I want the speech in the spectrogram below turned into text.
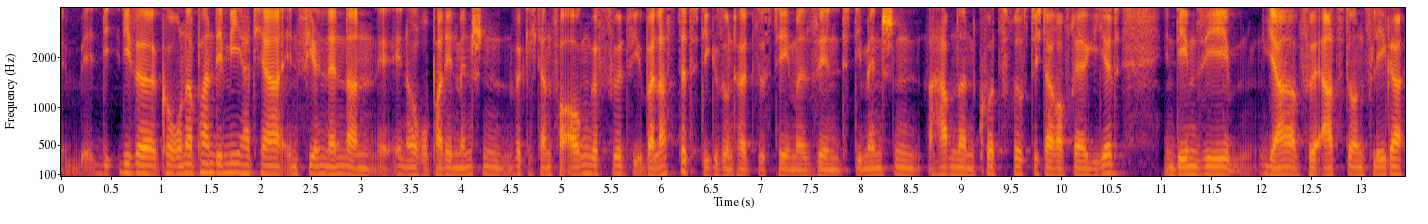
diese Corona-Pandemie hat ja in vielen Ländern in Europa den Menschen wirklich dann vor Augen geführt, wie überlastet die Gesundheitssysteme sind. Die Menschen haben dann kurzfristig darauf reagiert, indem sie ja für Ärzte und Pfleger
